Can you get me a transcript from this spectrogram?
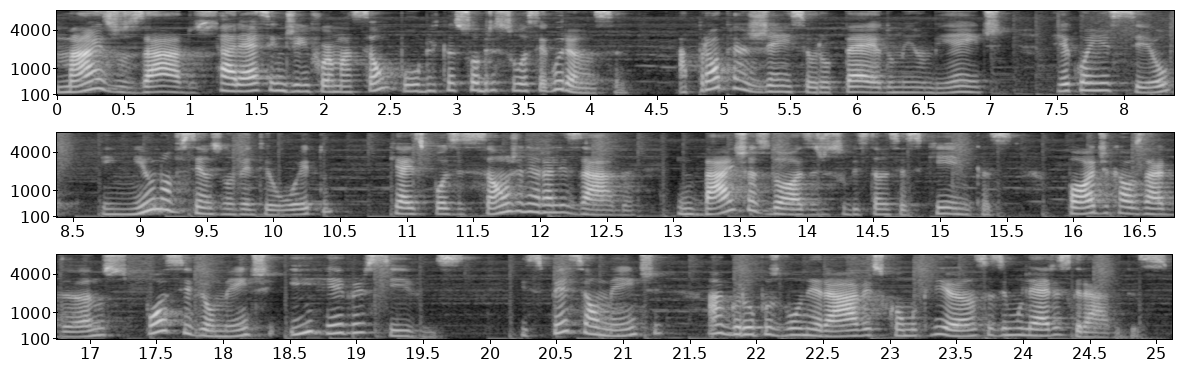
mais usados carecem de informação pública sobre sua segurança. A própria Agência Europeia do Meio Ambiente reconheceu, em 1998, que a exposição generalizada em baixas doses de substâncias químicas pode causar danos possivelmente irreversíveis, especialmente a grupos vulneráveis como crianças e mulheres grávidas.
